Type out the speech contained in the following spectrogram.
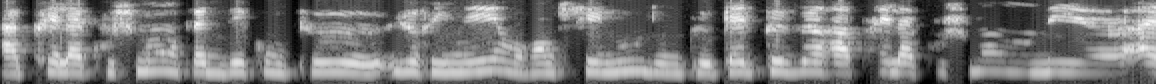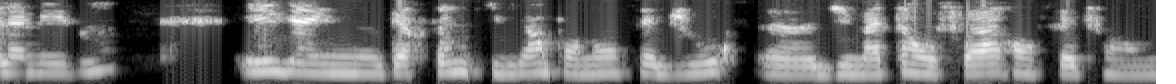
après l'accouchement. En fait, dès qu'on peut uriner, on rentre chez nous. Donc quelques heures après l'accouchement, on est à la maison. Et il y a une personne qui vient pendant sept jours, euh, du matin au soir, en fait, enfin,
